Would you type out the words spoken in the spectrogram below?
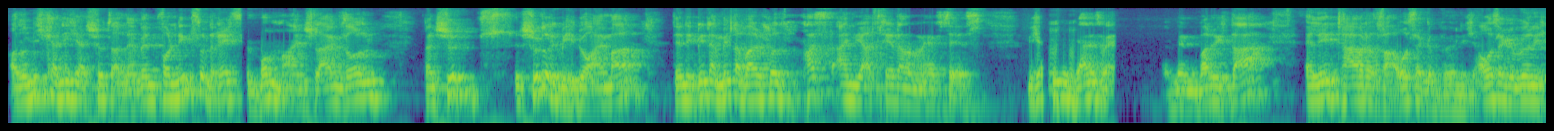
also mich kann nicht erschüttern. Denn wenn von links und rechts Bomben einschlagen sollen, dann schüt, schüttelte mich nur einmal, denn ich bin dann mittlerweile schon fast ein Jahr Trainer beim FCS. Mich hat mich gar nicht mehr was ich da erlebt habe, das war außergewöhnlich. Außergewöhnlich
